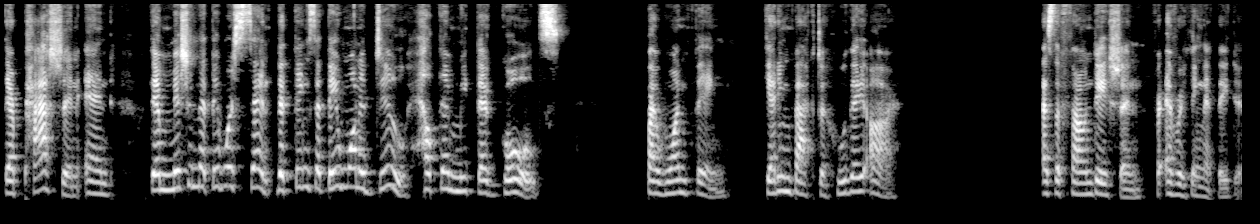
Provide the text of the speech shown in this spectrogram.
their passion and their mission that they were sent, the things that they want to do, help them meet their goals by one thing getting back to who they are as the foundation for everything that they do.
